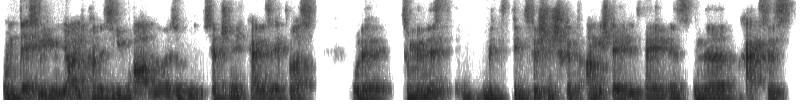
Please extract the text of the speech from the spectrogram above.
Und deswegen, ja, ich kann es jedem raten. Also Selbstständigkeit ist etwas, oder zumindest mit dem Zwischenschritt Angestelltenverhältnis in der Praxis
